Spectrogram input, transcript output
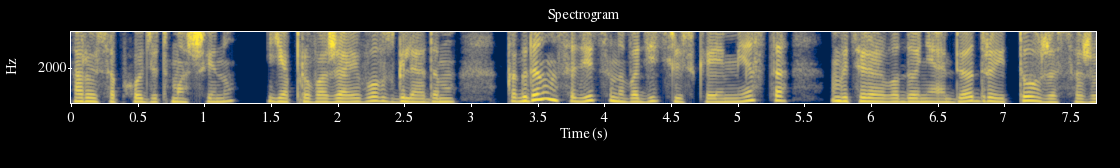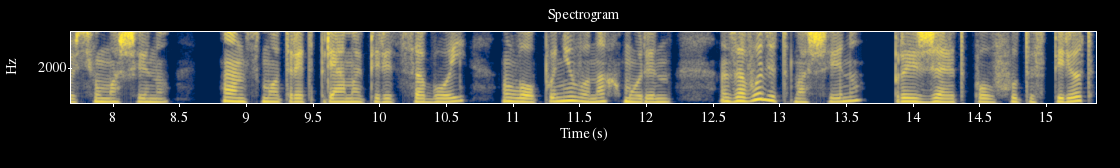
Ройс обходит машину. Я провожаю его взглядом. Когда он садится на водительское место, вытираю ладони о бедра и тоже сажусь в машину. Он смотрит прямо перед собой, лоб у него нахмурен. Заводит машину, проезжает полфута вперед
